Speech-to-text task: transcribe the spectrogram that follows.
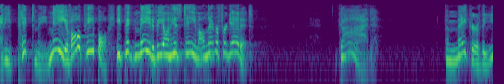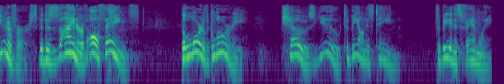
and he picked me, me of all people. He picked me to be on his team. I'll never forget it. God the maker of the universe, the designer of all things, the Lord of glory, chose you to be on his team, to be in his family.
